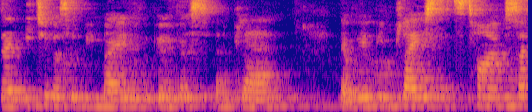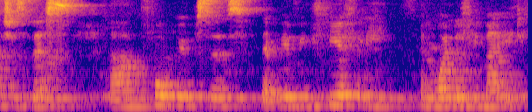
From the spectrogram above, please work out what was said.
that each of us have been made with a purpose and a plan, that we have been placed at times such as this um, for purposes, that we have been fearfully and wonderfully made.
